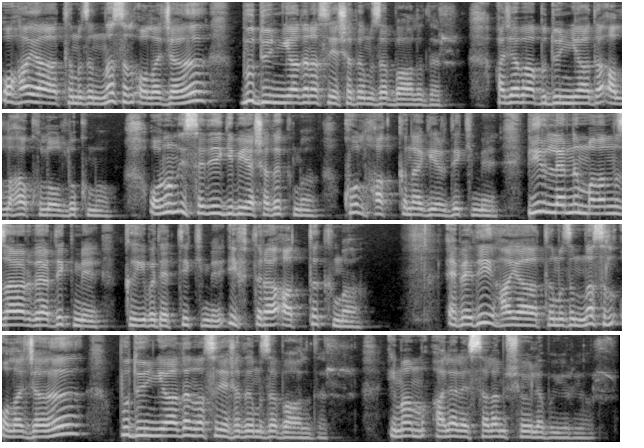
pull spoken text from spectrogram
O hayatımızın nasıl olacağı bu dünyada nasıl yaşadığımıza bağlıdır. Acaba bu dünyada Allah'a kul olduk mu? Onun istediği gibi yaşadık mı? Kul hakkına girdik mi? Birilerinin malına zarar verdik mi? Gıybet ettik mi? İftira attık mı? Ebedi hayatımızın nasıl olacağı bu dünyada nasıl yaşadığımıza bağlıdır. İmam Ali Aleyhisselam şöyle buyuruyor.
